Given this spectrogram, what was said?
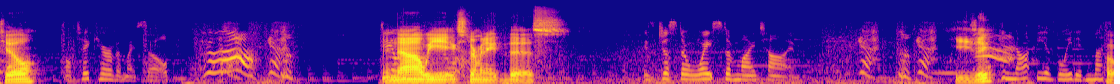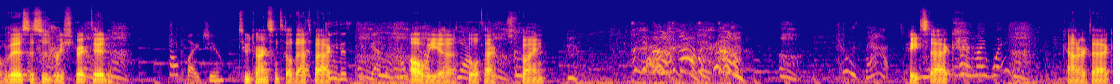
Chill. I'll take care of it myself. And now we exterminate this. It's just a waste of my time. Easy. Cannot be avoided must Poke this. This is restricted. I'll fight you. Two turns until that's Let's back. do this together. Oh, we uh, dual attack, which is fine. Who is that? Eight stack. Counter in my way. Counterattack.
